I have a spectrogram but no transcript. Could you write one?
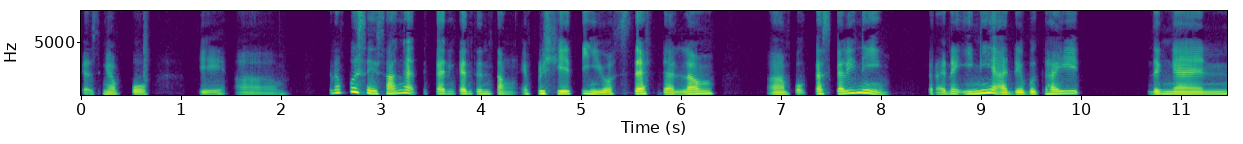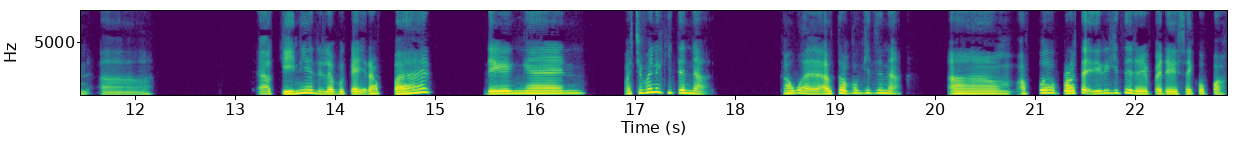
Kat Singapura. Okay. Uh, kenapa saya sangat tekankan tentang appreciating yourself dalam uh, podcast kali ni? Kerana ini ada berkait dengan... Uh, okay, ini adalah berkait rapat dengan macam mana kita nak kawal ataupun kita nak um, apa protect diri kita daripada psikopat.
